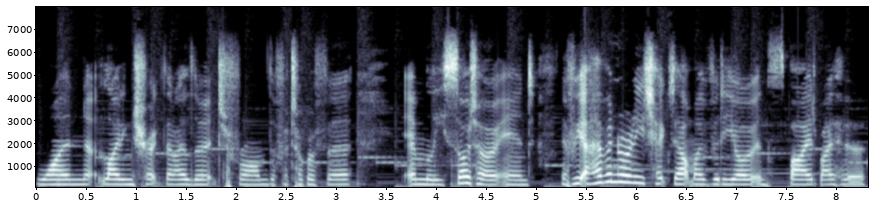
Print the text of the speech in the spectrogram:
one lighting trick that I learnt from the photographer Emily Soto and if you haven't already checked out my video inspired by her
